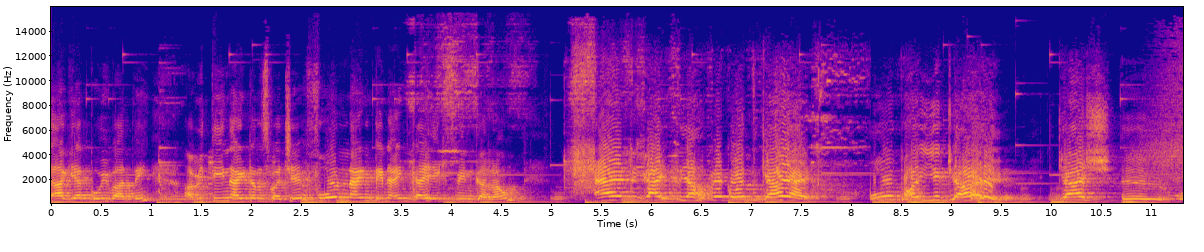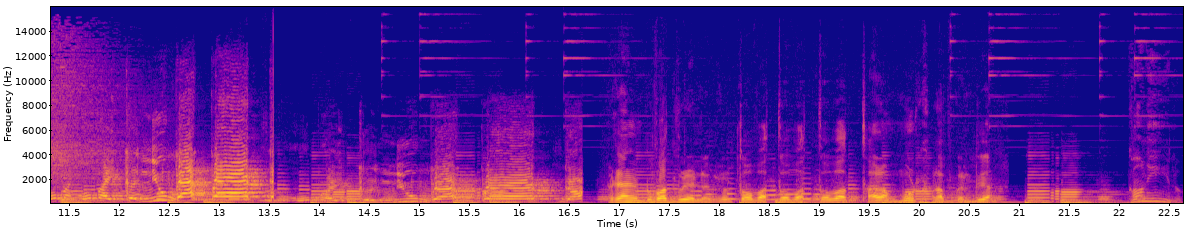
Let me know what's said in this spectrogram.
no. आ गया कोई बात नहीं। अभी तीन आइटम्स बचे। 499 का एक स्पिन कर रहा हूँ। एंड गाइस यहाँ पे कौन क्या है? ओ भाई ये क्या है? कैश ओ भाई ओ भाई न्यू बैकपैक रहने को बहुत बुरे लग रहे तोबा तोबा तोबा थारा मूड खराब कर दिया। कौन है ये लोग?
